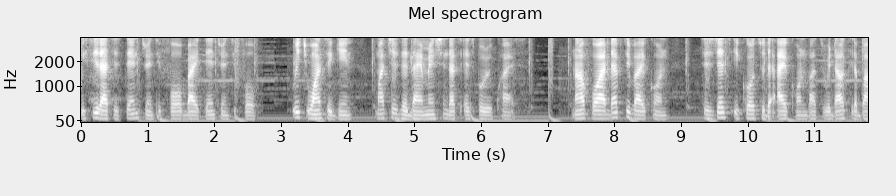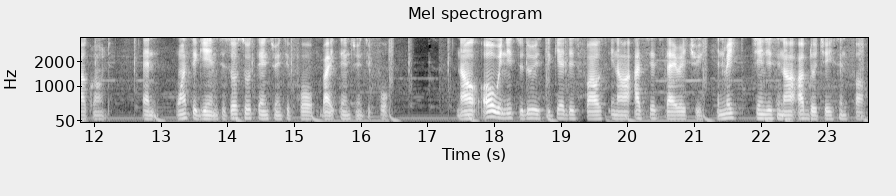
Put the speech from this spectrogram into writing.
we see that it's 1024 by 1024, which once again matches the dimension that Expo requires. Now for adaptive icon, it is just equal to the icon but without the background and once again it is also 1024 by 1024. Now all we need to do is to get these files in our assets directory and make changes in our app.json file.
